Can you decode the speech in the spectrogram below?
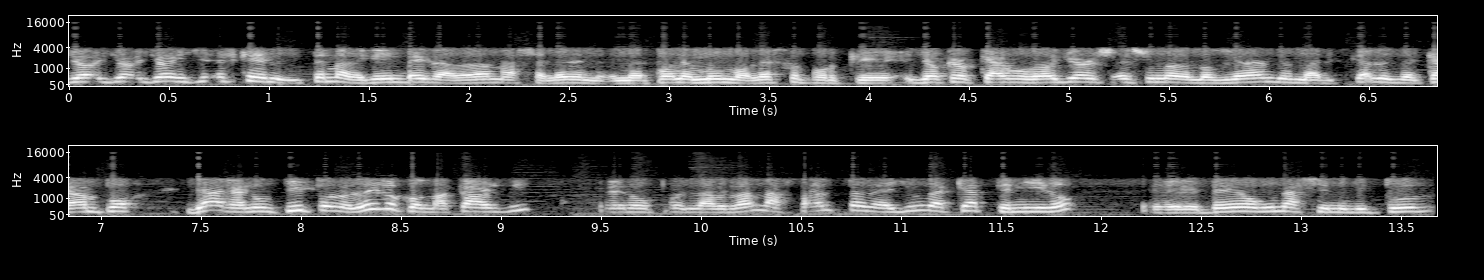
yo, yo, yo, es que el tema de Game Bay, la verdad, me, acelera, me pone muy molesto porque yo creo que Aaron Rodgers es uno de los grandes mariscales del campo. Ya ganó un título, lo hizo con McCarthy, pero pues la verdad, la falta de ayuda que ha tenido eh, veo una similitud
